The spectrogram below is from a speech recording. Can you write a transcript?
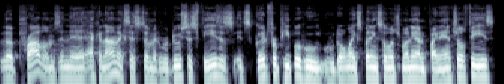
the problems in the economic system. It reduces fees. It's, it's good for people who who don't like spending so much money on financial fees.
